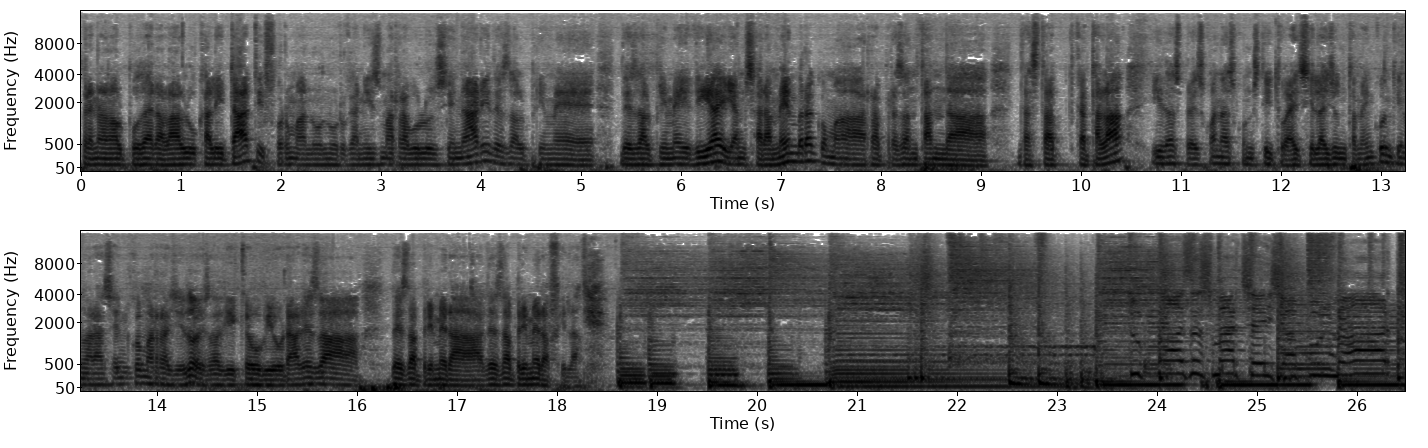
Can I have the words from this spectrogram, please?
prenen el poder a la localitat i formen un organisme revolucionari des del primer, des del primer dia i en serà membre com a representant d'estat de, català i després quan es constitueixi l'Ajuntament continuarà sent com a regidor, és a dir, que ho viurà des de, des de, primera, des de primera fila. Tu poses marxa i jo punt mort,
